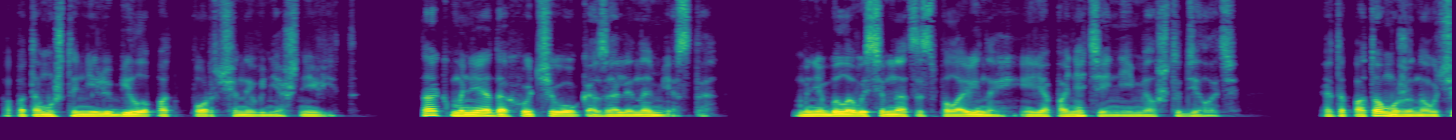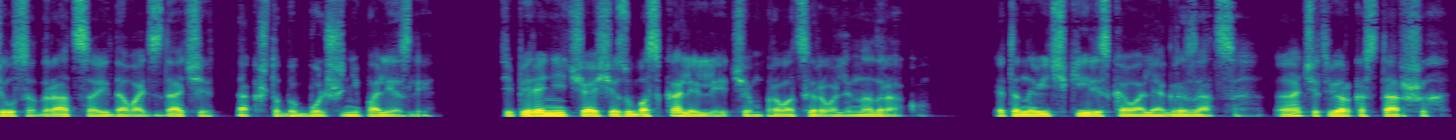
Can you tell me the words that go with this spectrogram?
а потому что не любила подпорченный внешний вид. Так мне доходчиво указали на место. Мне было восемнадцать с половиной, и я понятия не имел, что делать. Это потом уже научился драться и давать сдачи так, чтобы больше не полезли. Теперь они чаще зубоскалили, чем провоцировали на драку. Это новички рисковали огрызаться, а четверка старших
